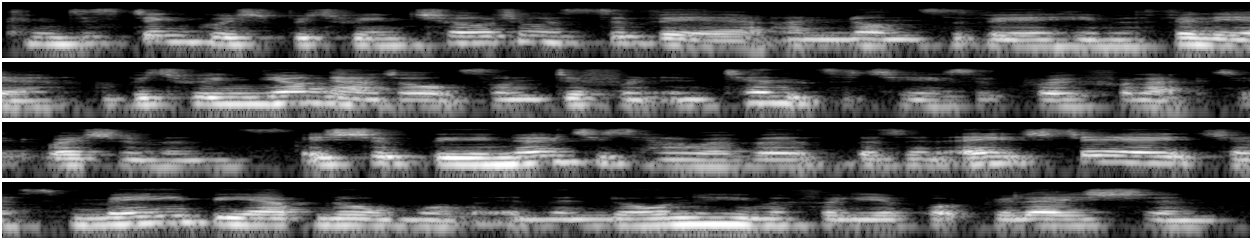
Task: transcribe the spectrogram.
can distinguish between children with severe and non-severe haemophilia and between young adults on different intensities of prophylactic regimens. It should be noted, however, that an HJHS may be abnormal in the non-haemophilia population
